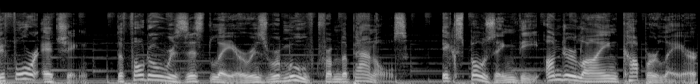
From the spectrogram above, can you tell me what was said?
Before etching, the photoresist layer is removed from the panels, exposing the underlying copper layer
